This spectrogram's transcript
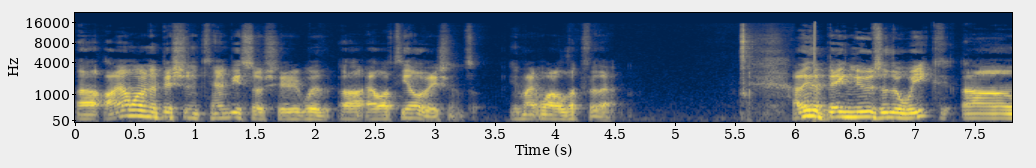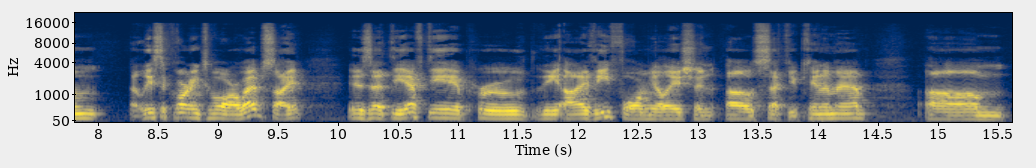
uh, IL-1 inhibition can be associated with uh, LFT elevations. You might want to look for that. I think the big news of the week, um, at least according to our website, is that the FDA approved the IV formulation of secukinumab, um,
